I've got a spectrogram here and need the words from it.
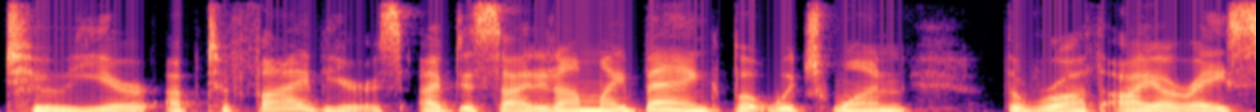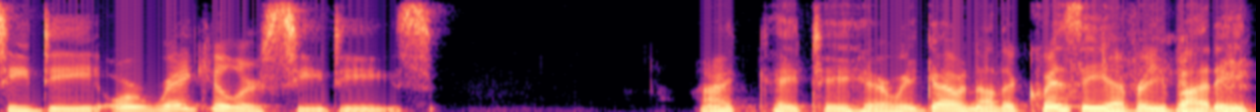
two year up to five years. I've decided on my bank, but which one, the Roth IRA CD or regular CDs? All right, KT, here we go. Another quizzie, everybody.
